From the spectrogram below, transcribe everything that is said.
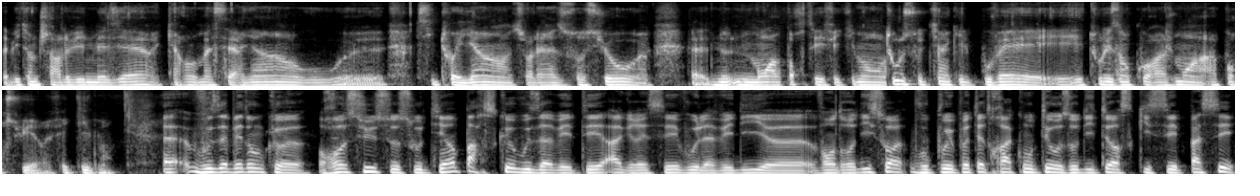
habitants de Charleville-Mézières, Carlo Massérien ou euh, citoyens sur les réseaux sociaux euh, m'ont apporté effectivement tout le soutien qu'ils pouvaient et, et, tous les encouragements à, à poursuivre, effectivement. vous avez donc reçu ce soutien parce que vous avez été agressé, vous l'avez dit vendredi soir. Vous pouvez peut-être raconter aux auditeurs ce qui s'est passé.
